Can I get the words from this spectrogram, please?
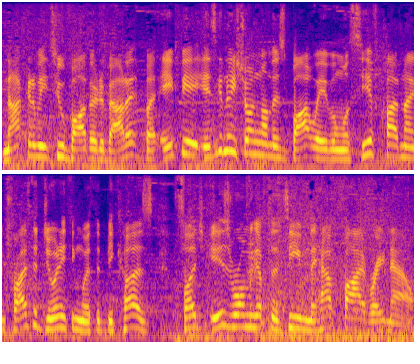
not going to be too bothered about it. But APA is going to be showing on this bot wave, and we'll see if Cloud9 tries to do anything with it because Fudge is roaming up to the team. They have five right now.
